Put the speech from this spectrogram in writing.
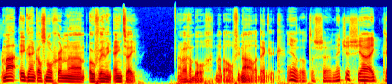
Maar ik denk alsnog een eh, overwinning 1-2. En wij gaan door naar de halve finale, denk ik. Ja, dat is eh, netjes. Ja, ik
